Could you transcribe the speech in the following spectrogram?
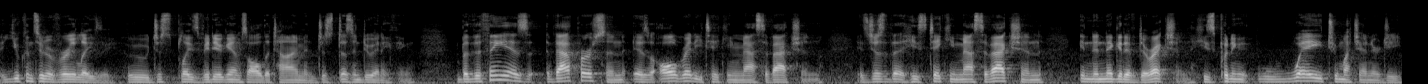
you consider very lazy, who just plays video games all the time and just doesn't do anything. But the thing is, that person is already taking massive action. It's just that he's taking massive action in a negative direction. He's putting way too much energy,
